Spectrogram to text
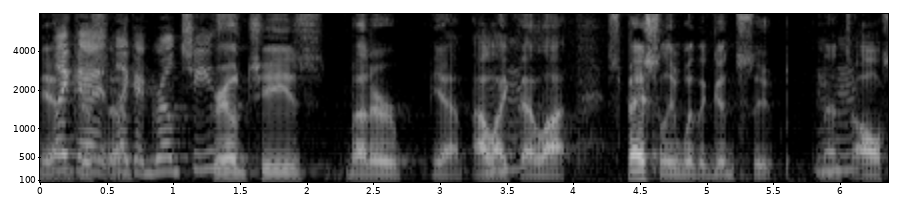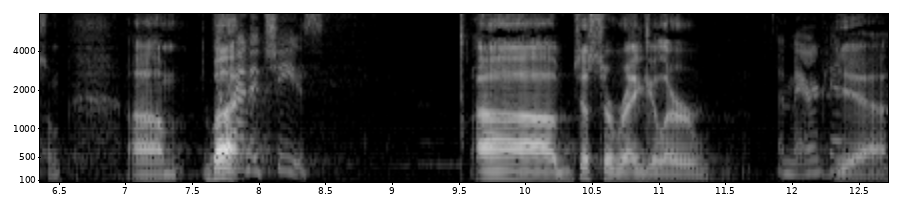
Yeah, like a, a like a grilled cheese. grilled cheese, butter. Yeah, I Mm-hmm. like that a lot, especially with a good soup. That's awesome. Um, what but kind of cheese? uh, just a regular American. yeah,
